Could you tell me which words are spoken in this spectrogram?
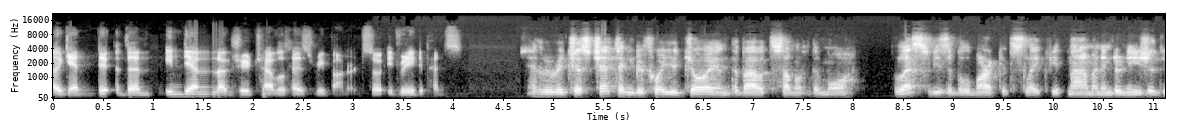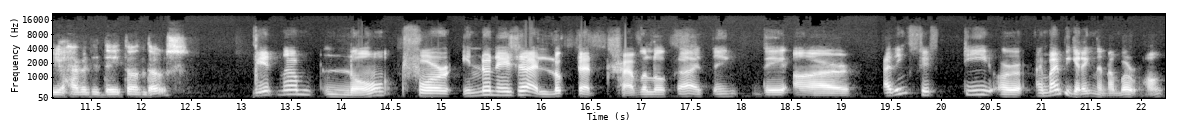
again, the, the luxury travel has rebounded. So it really depends. And we were just chatting before you joined about some of the more less visible markets like Vietnam and Indonesia. Do you have any data on those? Vietnam, no. For Indonesia, I looked at Traveloka. I think they are, I think 50 or I might be getting the number wrong.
